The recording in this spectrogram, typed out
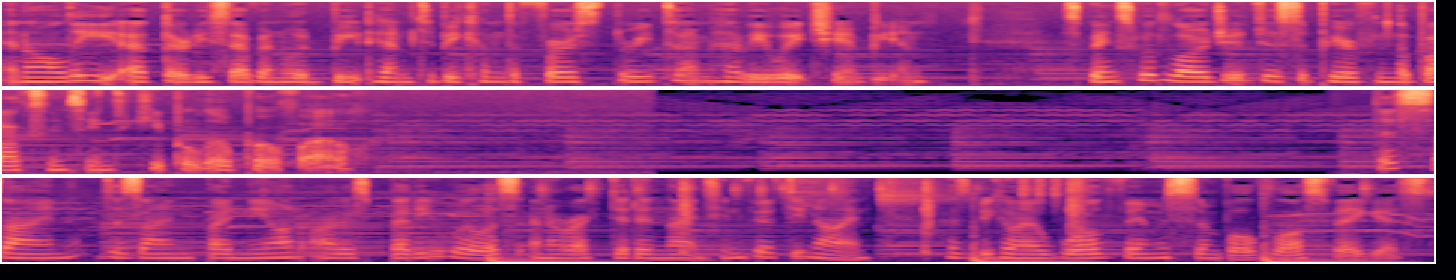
and Ali at 37 would beat him to become the first three time heavyweight champion. Spinks would largely disappear from the boxing scene to keep a low profile. This sign, designed by neon artist Betty Willis and erected in 1959, has become a world famous symbol of Las Vegas.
